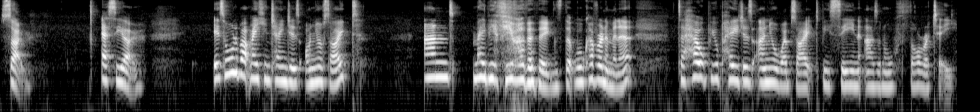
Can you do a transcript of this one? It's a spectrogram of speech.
So, SEO. It's all about making changes on your site and maybe a few other things that we'll cover in a minute to help your pages and your website be seen as an authority.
